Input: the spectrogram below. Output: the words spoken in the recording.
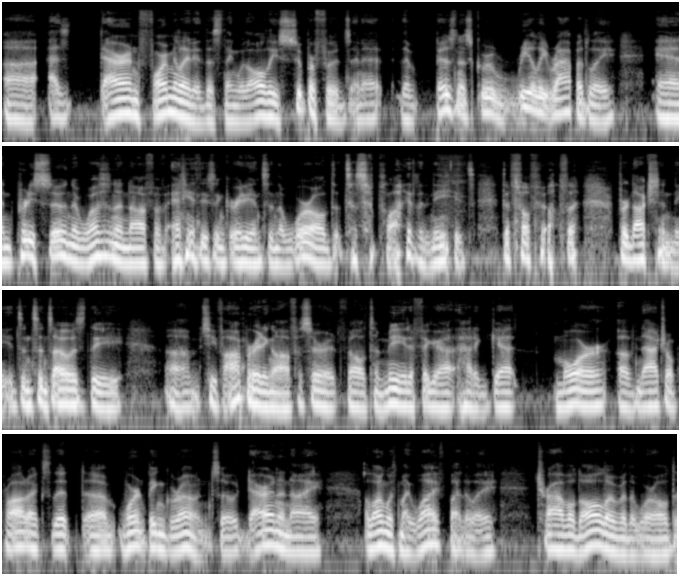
uh, as Darin formulated this thing with all these superfoods in it. The business grew really rapidly, and pretty soon there wasn't enough of any of these ingredients in the world to supply the needs, to fulfill the production needs. And since I was the um, chief operating officer, it fell to me to figure out how to get more of natural products that uh, weren't being grown. So Darin and I, along with my wife, by the way, traveled all over the world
